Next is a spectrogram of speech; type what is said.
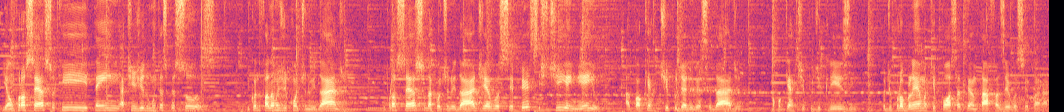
E é um processo que tem atingido muitas pessoas. E quando falamos de continuidade, o processo da continuidade é você persistir em meio a qualquer tipo de adversidade, a qualquer tipo de crise ou de problema que possa tentar fazer você parar.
